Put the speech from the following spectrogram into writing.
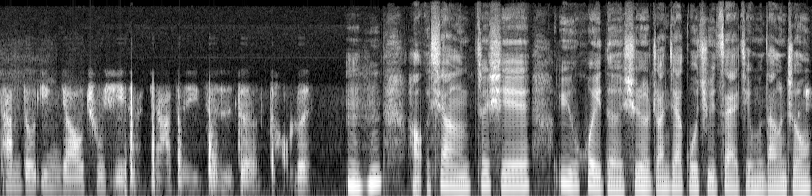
他们都应邀出席参加这一次的讨论。嗯哼，好像这些与会的学者专家，过去在节目当中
